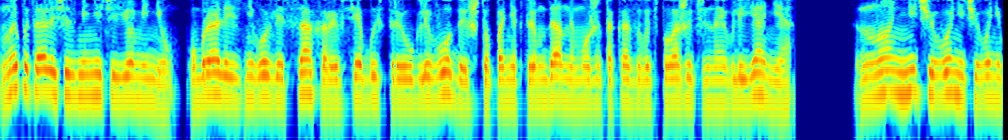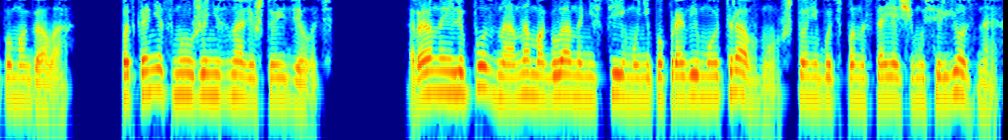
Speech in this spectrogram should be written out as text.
Мы пытались изменить ее меню, убрали из него весь сахар и все быстрые углеводы, что по некоторым данным может оказывать положительное влияние, но ничего-ничего не помогало. Под конец мы уже не знали, что и делать. Рано или поздно она могла нанести ему непоправимую травму, что-нибудь по-настоящему серьезное,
